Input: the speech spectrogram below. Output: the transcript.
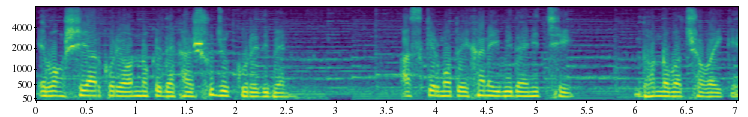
এবং শেয়ার করে অন্যকে দেখার সুযোগ করে দিবেন। আজকের মতো এখানেই বিদায় নিচ্ছি। ধন্যবাদ সবাইকে।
